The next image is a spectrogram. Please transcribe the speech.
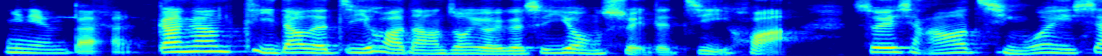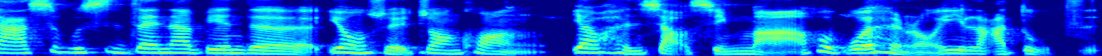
一年半。刚刚提到的计划当中有一个是用水的计划，所以想要请问一下，是不是在那边的用水状况要很小心吗？会不会很容易拉肚子？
